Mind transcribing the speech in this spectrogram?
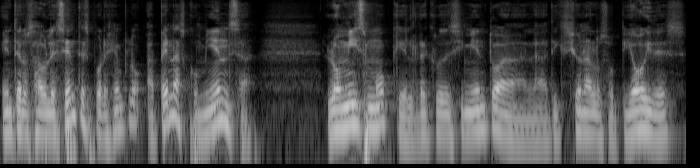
entre los adolescentes, por ejemplo, apenas comienza. Lo mismo que el recrudecimiento a la adicción a los opioides.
